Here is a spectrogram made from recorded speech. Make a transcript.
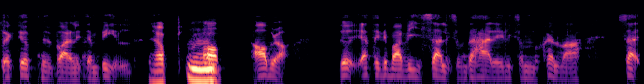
Dök det upp nu bara en liten bild? Japp. Mm. Ja. Ja, bra. Jag tänkte bara visa, liksom, det här är liksom själva, så här,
